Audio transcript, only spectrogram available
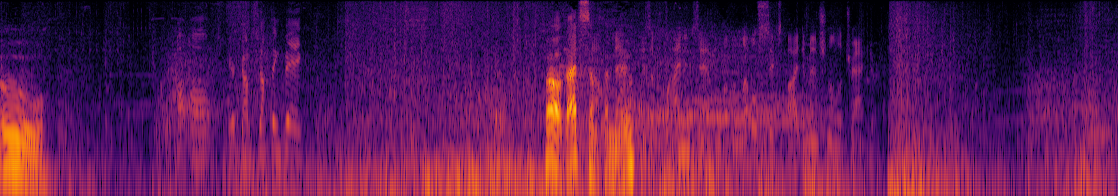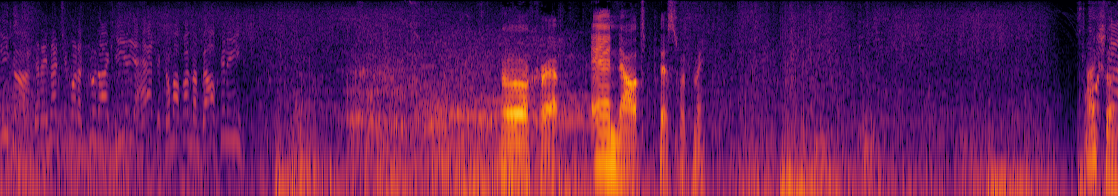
Ooh. Uh-oh, here comes something big. Well, that's something new. That is a fine example of a level 6 bidimensional attractor. Egon, did I mention what a good idea you had to come up on the balcony? Oh, crap. And now it's pissed with me. Slow Actually-.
